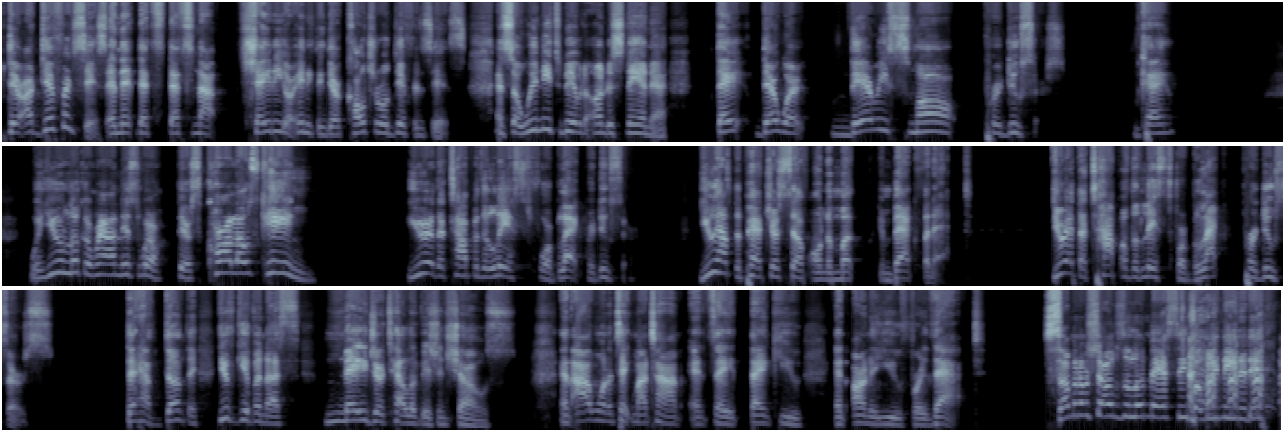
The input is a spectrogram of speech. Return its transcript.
there are differences and that, that's that's not shady or anything there are cultural differences and so we need to be able to understand that they there were very small producers okay when you look around this world there's carlos king you're at the top of the list for a black producer you have to pat yourself on the back for that you're at the top of the list for black producers that have done things. You've given us major television shows. And I want to take my time and say thank you and honor you for that. Some of them shows a little messy, but we needed it.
